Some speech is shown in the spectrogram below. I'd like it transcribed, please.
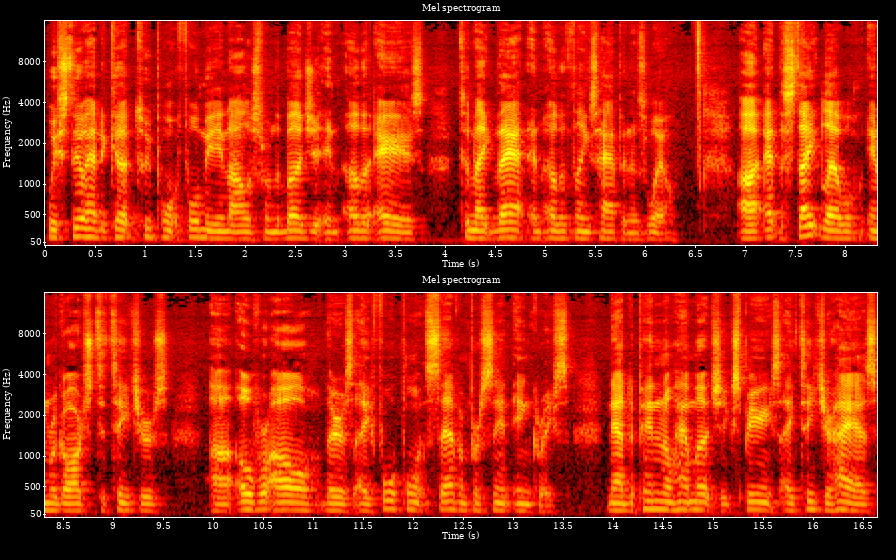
we still had to cut $2.4 million from the budget in other areas to make that and other things happen as well. Uh, at the state level, in regards to teachers, uh, overall, there's a 4.7% increase. Now, depending on how much experience a teacher has,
